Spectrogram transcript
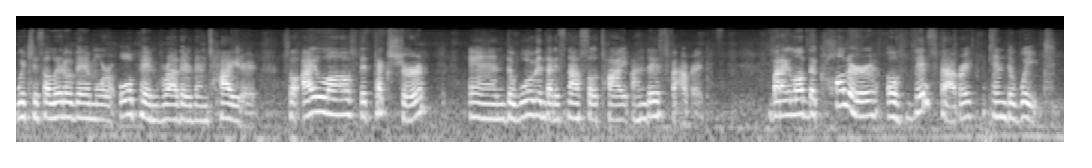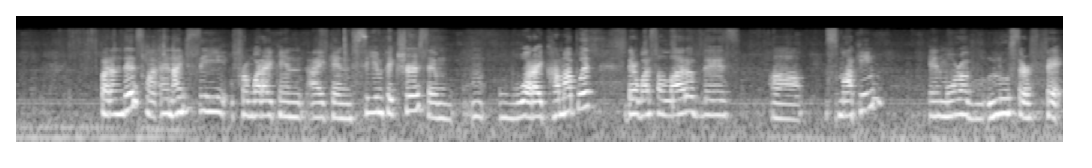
which is a little bit more open rather than tighter. So I love the texture and the woven that is not so tight on this fabric. But I love the color of this fabric and the weight. But on this one, and I see from what I can I can see in pictures and what I come up with, there was a lot of this uh, smocking and more of looser fit.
